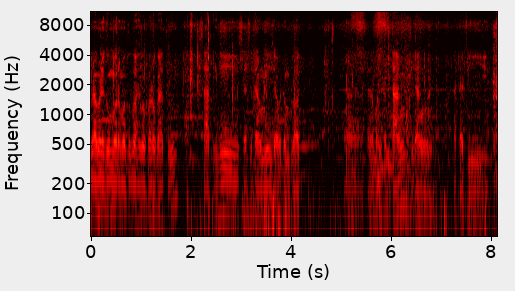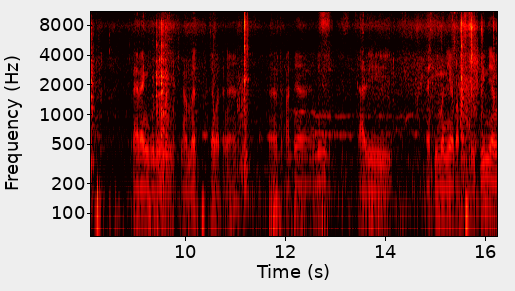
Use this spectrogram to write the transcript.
Assalamualaikum warahmatullahi wabarakatuh. Saat ini saya sedang meninjau demplot eh, tanaman kentang yang ada di lereng Gunung Slamet, Jawa Tengah. Eh, Tepatnya ini dari testimoni Bapak Harudin yang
